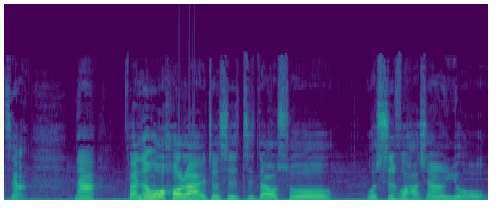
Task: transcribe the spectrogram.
这样，那反正我后来就是知道，说我师傅好像有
